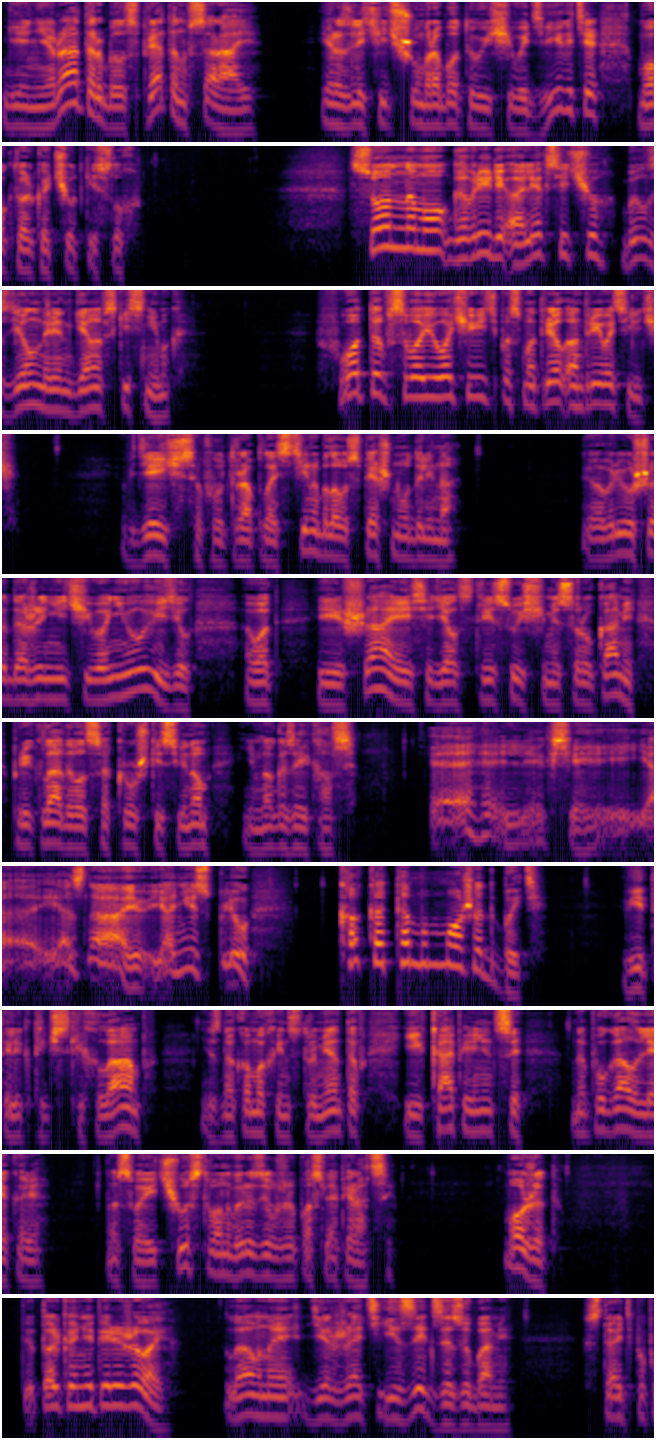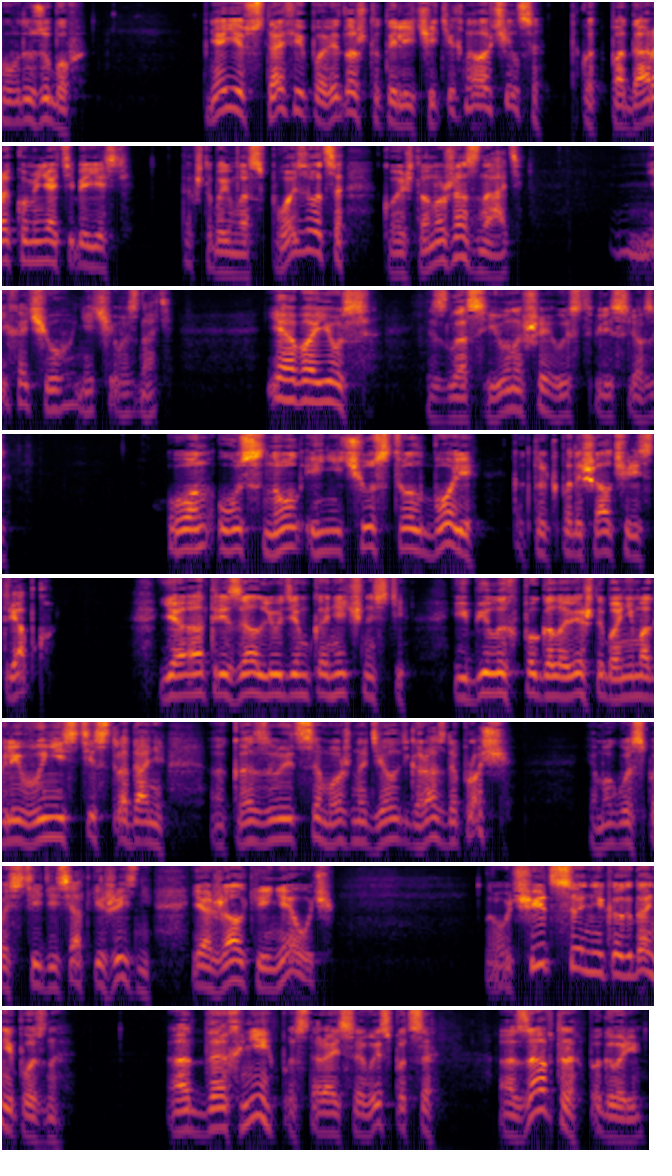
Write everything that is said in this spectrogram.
Генератор был спрятан в сарае, и различить шум работающего двигателя мог только чуткий слух. Сонному Гавриле Алексичу был сделан рентгеновский снимок. Фото, в свою очередь, посмотрел Андрей Васильевич. В девять часов утра пластина была успешно удалена. Гаврюша даже ничего не увидел, а вот Ишая сидел с трясущимися руками, прикладывался к кружке с вином и немного заикался. — Эх, Алексей, я, я знаю, я не сплю. Как это может быть? Вид электрических ламп, незнакомых инструментов и капельницы напугал лекаря, но свои чувства он выразил уже после операции. Может. Ты только не переживай. Главное — держать язык за зубами. Кстати, по поводу зубов. Мне Евстафий поведал, что ты лечить их наловчился. Так вот, подарок у меня тебе есть. Так, чтобы им воспользоваться, кое-что нужно знать. Не хочу ничего знать. Я боюсь. Из глаз юноши выступили слезы. Он уснул и не чувствовал боли, как только подышал через тряпку. Я отрезал людям конечности и бил их по голове, чтобы они могли вынести страдания. Оказывается, можно делать гораздо проще. Я мог бы спасти десятки жизней. Я жалкий неуч. Научиться никогда не поздно. Отдохни, постарайся выспаться, а завтра поговорим.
